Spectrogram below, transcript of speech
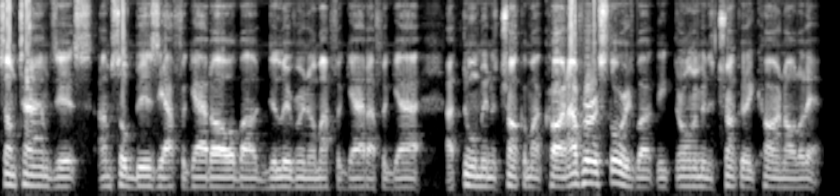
Sometimes it's, I'm so busy, I forgot all about delivering them. I forgot, I forgot. I threw them in the trunk of my car. And I've heard stories about they throwing them in the trunk of their car and all of that.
